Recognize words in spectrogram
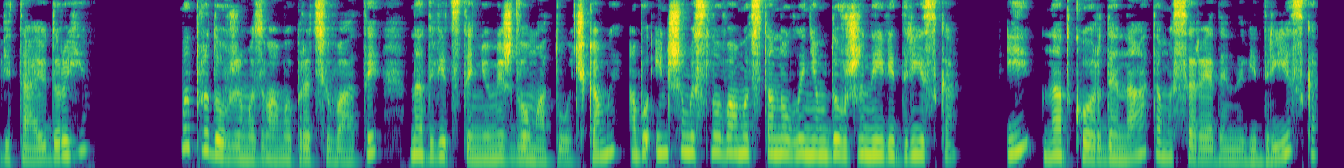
Вітаю, дорогі! Ми продовжимо з вами працювати над відстанню між двома точками або іншими словами встановленням довжини відрізка і над координатами середини відрізка,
